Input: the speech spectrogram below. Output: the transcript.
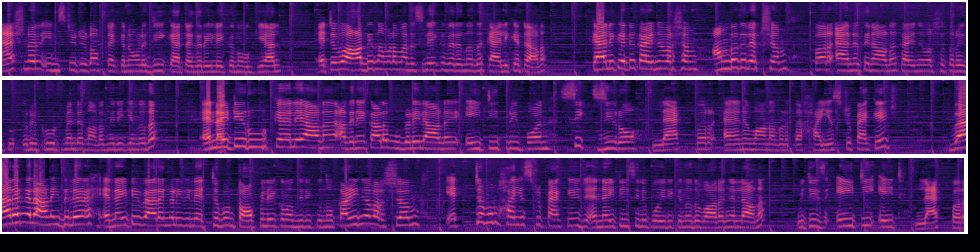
national institute of technology കാറ്റഗറിയിലേക്ക് നോക്കിയാൽ ഏറ്റവും ആദ്യം നമ്മുടെ മനസ്സിലേക്ക് വരുന്നത് കാലിക്കറ്റ് ആണ്. കാലിക്കറ്റ് കഴിഞ്ഞ വർഷം അമ്പത് ലക്ഷം പെർ ആനത്തിനാണ് കഴിഞ്ഞ വർഷത്തെ റിക്രൂട്ട്മെന്റ് നടന്നിരിക്കുന്നത്. എൻ ഐ ടി റൂർക്കേലയാണ് അതിനേക്കാളും മുകളിലാണ് eighty three point six zero lakh per ആനമാണ് അവിടുത്തെ ഹയസ്റ്റ് പാക്കേജ് വാരങ്ങലാണ് ഇതിൽ എൻ ഐ ടി വാരങ്ങൾ ഇതിൽ ഏറ്റവും ടോപ്പിലേക്ക് വന്നിരിക്കുന്നു. കഴിഞ്ഞ വർഷം ഏറ്റവും ഹയസ്റ്റ് പാക്കേജ് എൻ ഐ ടിസിൽ പോയിരിക്കുന്നത് വാരങ്ങളിലാണ് which is eighty eight lakh per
